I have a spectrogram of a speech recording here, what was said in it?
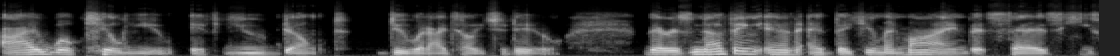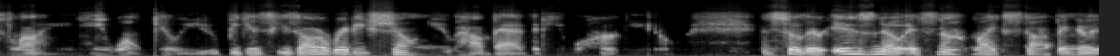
I will kill you if you don't do what I tell you to do. There is nothing in uh, the human mind that says he's lying. He won't kill you because he's already shown you how bad that he will hurt you. And so there is no, it's not like stopping a,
